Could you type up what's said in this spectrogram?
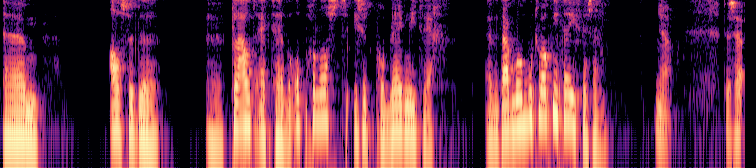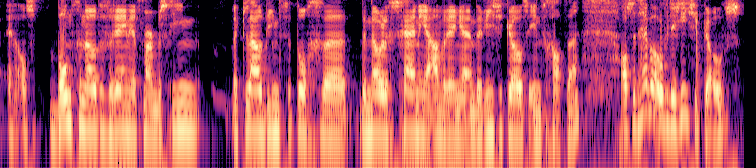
um, als we de uh, Cloud Act hebben opgelost, is het probleem niet weg. En daar moeten we ook niet naïef in zijn. Ja, dus uh, als bondgenoten verenigd, maar misschien met clouddiensten toch uh, de nodige scheidingen aanbrengen en de risico's inschatten. Als we het hebben over de risico's,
